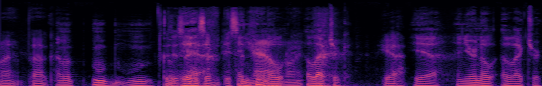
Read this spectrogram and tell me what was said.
right, Burke? I'm a because Because it's, a it's a it's a and noun, el- right? electric. Yeah, Yeah, and you're an el- electric,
